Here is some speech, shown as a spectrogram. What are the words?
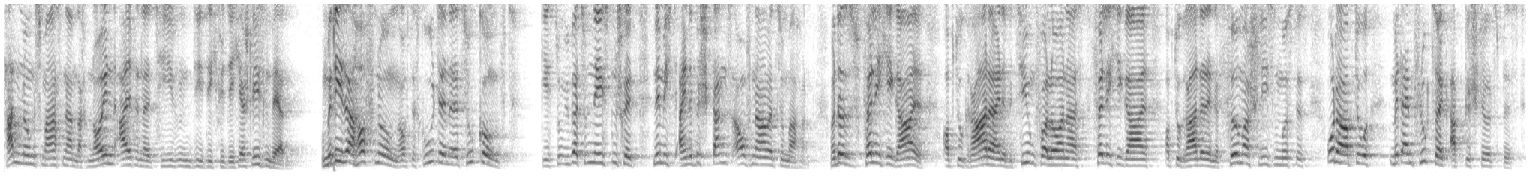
Handlungsmaßnahmen, nach neuen Alternativen, die sich für dich erschließen werden. Und mit dieser Hoffnung auf das Gute in der Zukunft gehst du über zum nächsten Schritt, nämlich eine Bestandsaufnahme zu machen. Und das ist völlig egal, ob du gerade eine Beziehung verloren hast, völlig egal, ob du gerade deine Firma schließen musstest oder ob du mit einem Flugzeug abgestürzt bist.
